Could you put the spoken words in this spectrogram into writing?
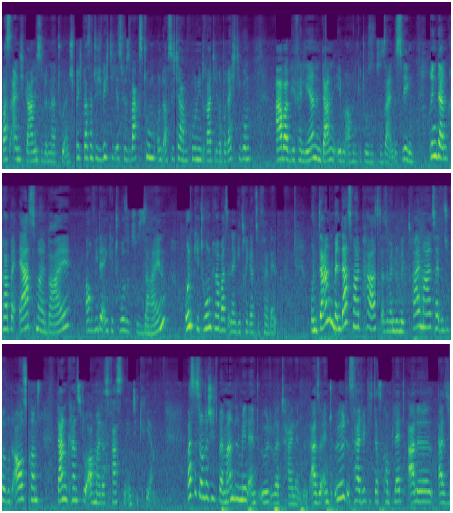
was eigentlich gar nicht so der Natur entspricht. Was natürlich wichtig ist fürs Wachstum und auch sicher haben Kohlenhydrate ihre Berechtigung, aber wir verlernen dann eben auch in Ketose zu sein. Deswegen bring deinem Körper erstmal bei, auch wieder in Ketose zu sein und Ketonkörper als Energieträger zu verwenden. Und dann, wenn das mal passt, also wenn du mit drei Mahlzeiten super gut auskommst, dann kannst du auch mal das Fasten integrieren. Was ist der Unterschied bei Mandelmehl, entölt oder teilentölt? Also entölt ist halt wirklich das komplett alle, also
